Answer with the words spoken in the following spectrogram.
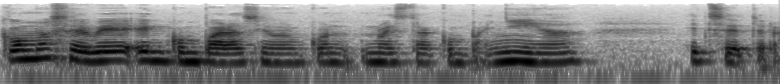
cómo se ve en comparación con nuestra compañía, etc.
